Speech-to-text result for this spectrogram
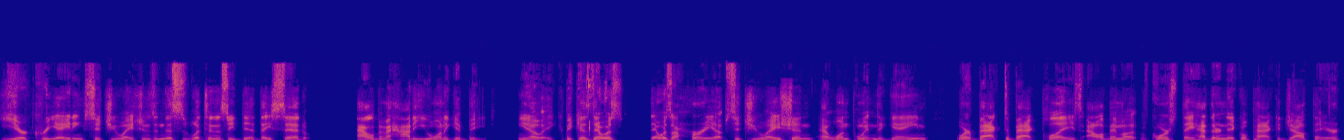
you're creating situations. And this is what Tennessee did. They said, Alabama, how do you want to get beat? You know, because there was there was a hurry up situation at one point in the game where back to back plays, Alabama, of course, they had their nickel package out there.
